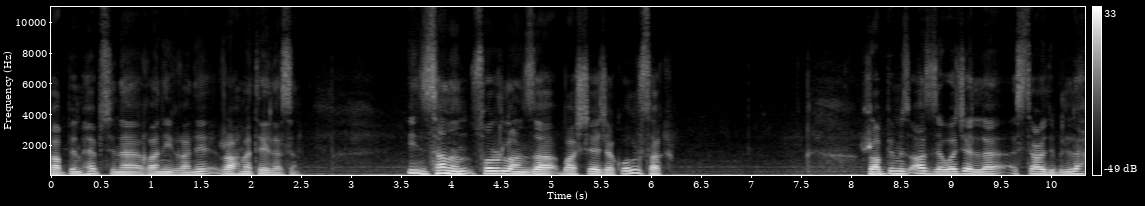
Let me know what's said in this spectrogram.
Rabbim hepsine gani gani rahmet eylesin. İnsanın sorularınıza başlayacak olursak Rabbimiz Azze ve Celle Estaizu billah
